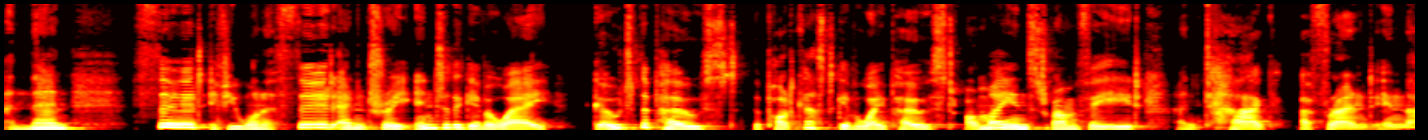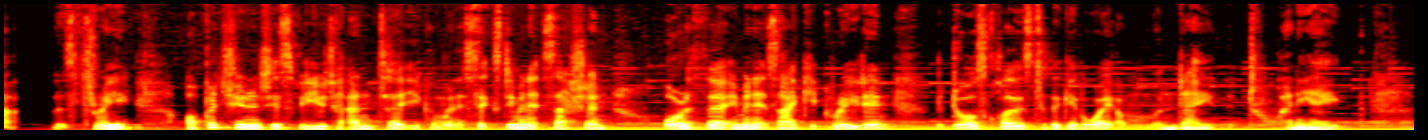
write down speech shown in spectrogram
And then third, if you want a third entry into the giveaway, go to the post, the podcast giveaway post on my Instagram feed and tag a friend in that. There's three opportunities for you to enter. You can win a 60 minute session or a 30 minute psychic reading. The doors close to the giveaway on Monday, the 28th.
